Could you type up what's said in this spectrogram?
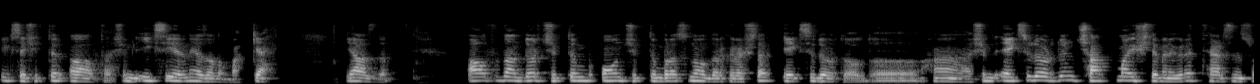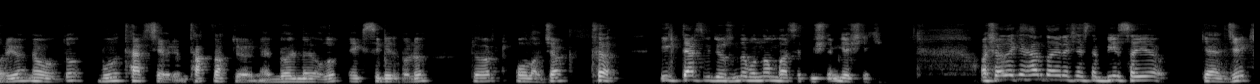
x eşittir 6. Şimdi x'i yerine yazalım bak. Gel. Yazdım. 6'dan 4 çıktım. 10 çıktım. Burası ne oldu arkadaşlar? Eksi 4 oldu. Ha, şimdi eksi 4'ün çarpma işlemine göre tersini soruyor. Ne oldu? Bunu ters çeviriyorum. Taklat diyorum. Yani bölmeli olup eksi 1 bölü 4 olacaktı. İlk ders videosunda bundan bahsetmiştim. Geçtik. Aşağıdaki her daire içerisinde bir sayı gelecek.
